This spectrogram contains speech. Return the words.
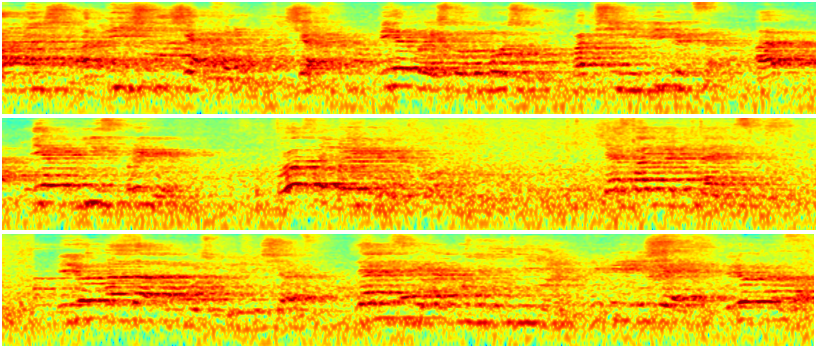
Отлично. Отлично. Сейчас. Сейчас. Первое, что мы можем вообще не двигаться, а вверх-вниз прыгаем. Просто прыгаем легко. Сейчас поймете границы. Вперед-назад мы можем перемещаться. Взяли себе какую-нибудь линию и перемещаемся. Вперед-назад.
